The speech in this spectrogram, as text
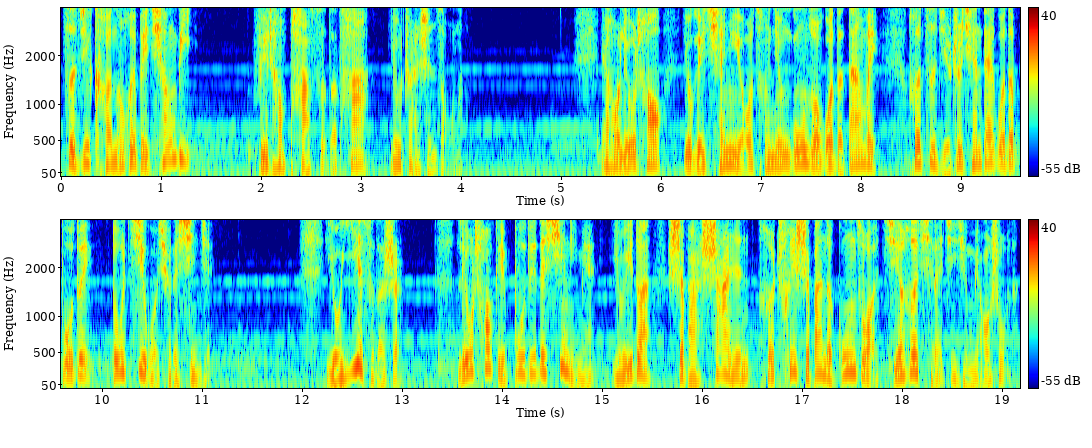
自己可能会被枪毙。非常怕死的他，又转身走了。然后刘超又给前女友曾经工作过的单位和自己之前待过的部队都寄过去了信件。有意思的是，刘超给部队的信里面有一段是把杀人和炊事班的工作结合起来进行描述的，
